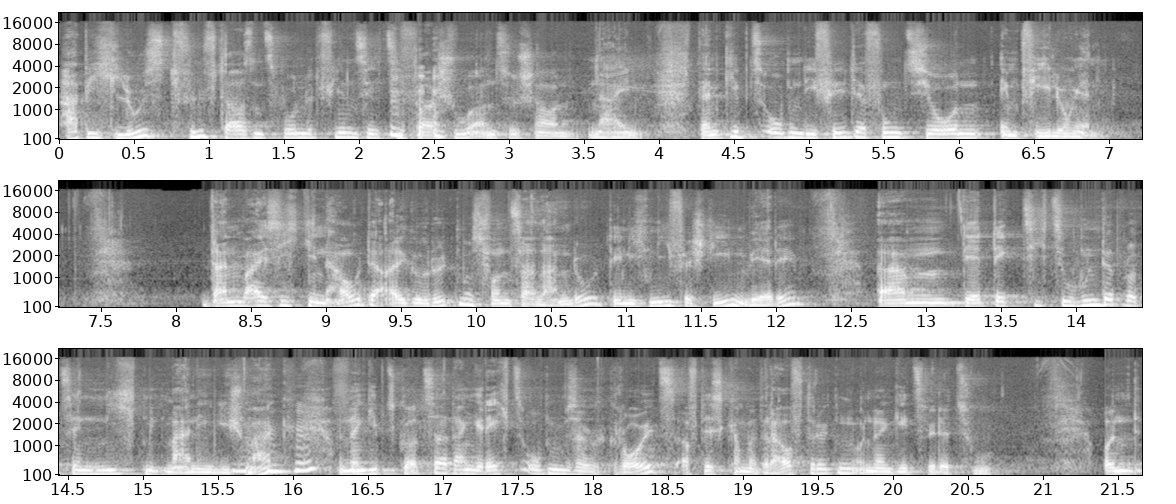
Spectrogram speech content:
habe ich Lust, 5264 Paar Schuhe anzuschauen? Nein. Dann gibt es oben die Filterfunktion Empfehlungen. dann weiß ich genau, der Algorithmus von Zalando, den ich nie verstehen werde, ähm, der deckt sich zu 100% nicht mit meinem Geschmack. Mhm. Und dann gibt es Gott sei Dank rechts oben so ein Kreuz, auf das kann man draufdrücken und dann geht es wieder zu. Und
